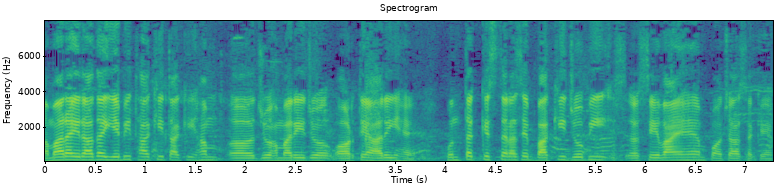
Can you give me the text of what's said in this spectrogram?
ہمارا ارادہ یہ بھی تھا کہ تاکہ ہم جو ہماری جو عورتیں آ رہی ہیں، ان تک کس طرح سے باقی جو بھی سیوائیں ہیں، ہم پہنچا سکیں۔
